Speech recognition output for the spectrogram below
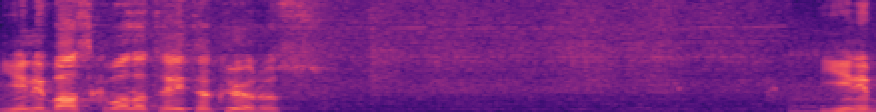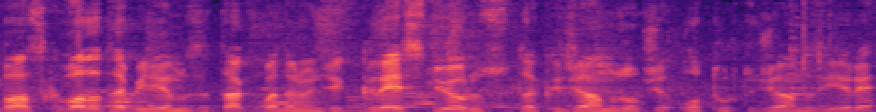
Yeni baskı balatayı takıyoruz. Yeni baskı balata bilyamızı takmadan önce gresliyoruz takacağımız, oturtacağımız yeri.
